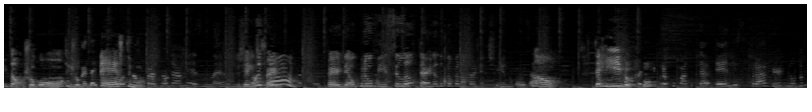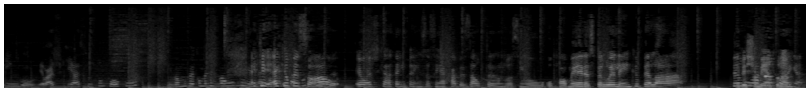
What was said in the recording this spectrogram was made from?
Então, jogou ontem, jogou Mas daí péssimo. Pra jogar mesmo, né? Gente, per é. perdeu pro vice-lanterna do Campeonato Argentino. Exato. Não. Terrível. Tem que preocupar até eles pra vir no domingo. Eu acho que assusta um pouco E vamos ver como eles vão vir. É né? que, é que o pessoal, possível. eu acho que até a imprensa assim, acaba exaltando assim, o, o Palmeiras pelo elenco e pela, pela Investimento, né? campanha.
